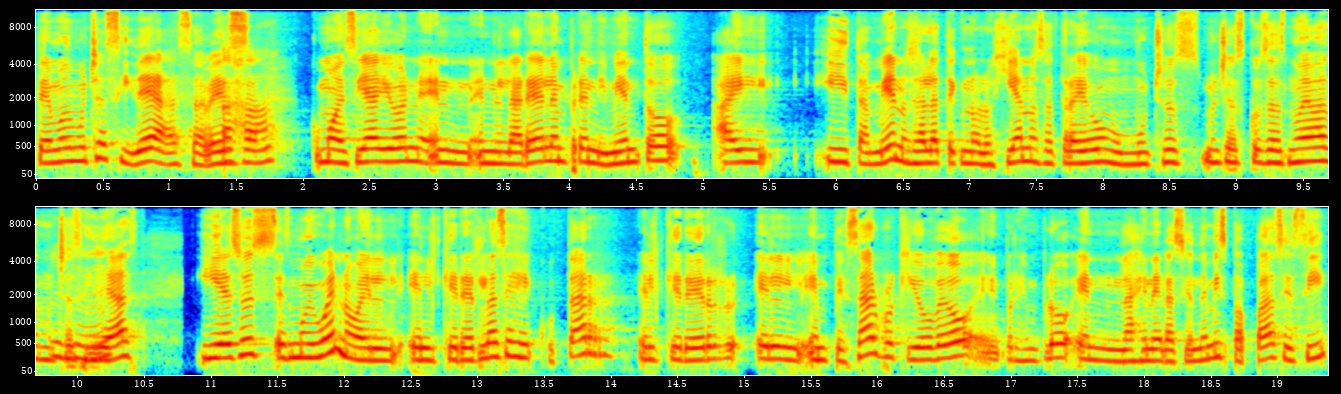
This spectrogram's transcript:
tenemos muchas ideas, ¿sabes? Ajá. Como decía yo, en, en, en el área del emprendimiento hay y también, o sea, la tecnología nos ha traído como muchos, muchas cosas nuevas, muchas ideas. Y eso es, es muy bueno, el, el, quererlas ejecutar, el querer el empezar, porque yo veo, eh, por ejemplo, en la generación de mis papás y así,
